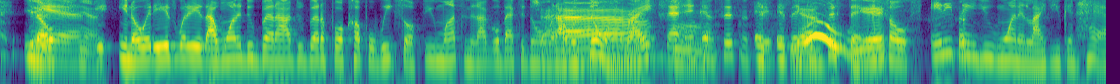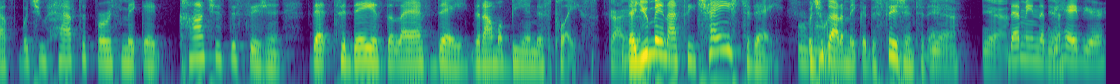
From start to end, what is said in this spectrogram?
you know, Yeah. Yeah. it- you know, it is what it is. I want to do better. I'll do better for a couple weeks or a few months, and then I go back to doing what I was doing. Right? That mm. inconsistency. It's, it's Yeah. inconsistent. And so anything you want in life, you can have, but you have to first make a conscious decision that today is the last day that I'm gonna be in this place. Gotcha. Now you may not see change today, but you mm-hmm. got to make a decision today. Yeah. Yeah. that mean the Yeah. behavior.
